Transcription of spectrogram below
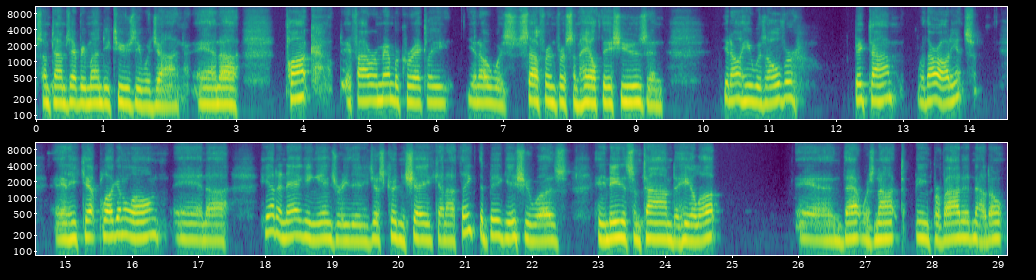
sometimes every Monday, Tuesday with John and uh, Punk. If I remember correctly, you know, was suffering for some health issues. And, you know, he was over big time with our audience. And he kept plugging along. And uh, he had a nagging injury that he just couldn't shake. And I think the big issue was he needed some time to heal up. And that was not being provided. Now, don't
